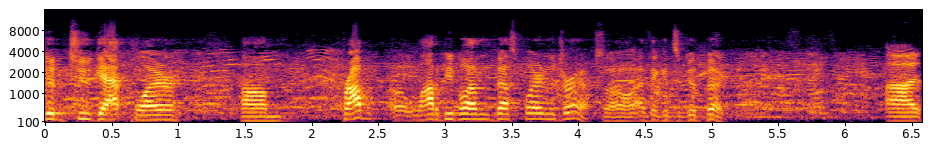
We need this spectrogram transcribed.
Good two gap player. Um, prob- a lot of people have the best player in the draft, so I think it's a good pick. Uh,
